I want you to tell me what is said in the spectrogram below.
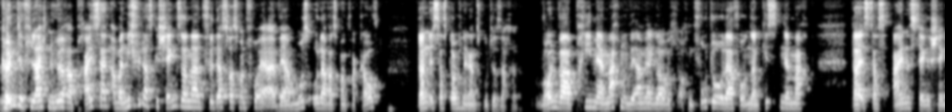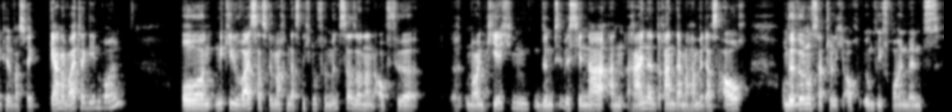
Könnte vielleicht ein höherer Preis sein, aber nicht für das Geschenk, sondern für das, was man vorher erwerben muss oder was man verkauft. Dann ist das, glaube ich, eine ganz gute Sache. Wollen wir primär machen und wir haben ja, glaube ich, auch ein Foto da vor unseren Kisten gemacht. Da ist das eines der Geschenke, was wir gerne weitergeben wollen. Und Niki, du weißt das, wir machen das nicht nur für Münster, sondern auch für äh, Neunkirchen, sind ein bisschen nah an Rheine dran, da haben wir das auch. Und wir würden uns natürlich auch irgendwie freuen, wenn es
